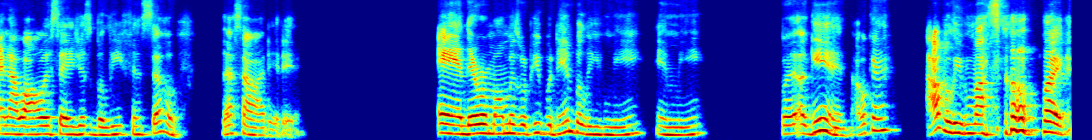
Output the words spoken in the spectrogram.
And I will always say, just belief in self. That's how I did it. And there were moments where people didn't believe me in me, but again, okay, I believe in myself. like,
